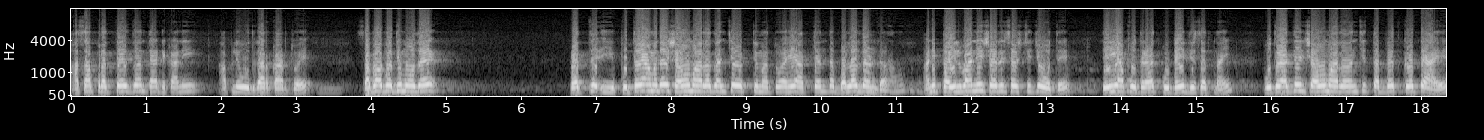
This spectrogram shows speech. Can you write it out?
असा प्रत्येक जण त्या ठिकाणी आपले उद्गार काढतोय. सभापती महोदय प्रत्येक पुतळ्यामध्ये शाहू महाराजांचे व्यक्तिमत्व हे अत्यंत बलदंड आणि पैलवानी शरीरसृष्टीचे होते ते या पुतळ्यात कुठेही दिसत नाही. पुतळ्यातील शाहू महाराजांची तब्येत कृत्य आहे.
